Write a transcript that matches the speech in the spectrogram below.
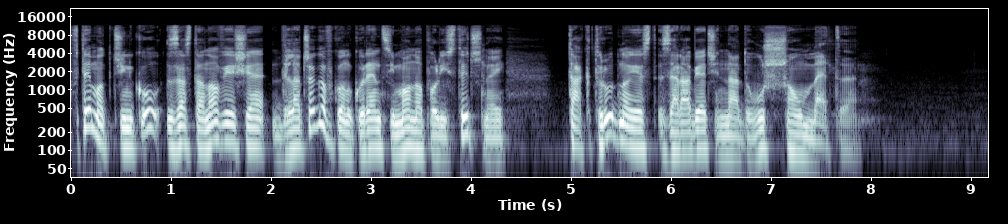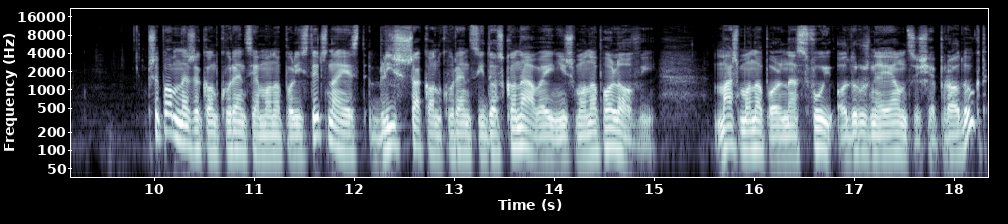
W tym odcinku zastanowię się, dlaczego w konkurencji monopolistycznej tak trudno jest zarabiać na dłuższą metę. Przypomnę, że konkurencja monopolistyczna jest bliższa konkurencji doskonałej niż monopolowi. Masz monopol na swój odróżniający się produkt,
